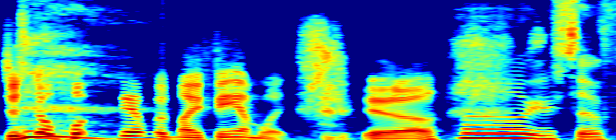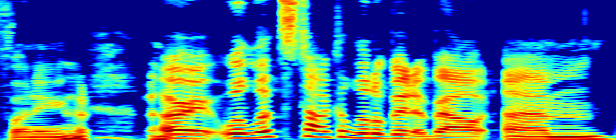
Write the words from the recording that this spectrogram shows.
Just don't put me down with my family. You know. Oh, you're so funny. All right. Well, let's talk a little bit about um,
